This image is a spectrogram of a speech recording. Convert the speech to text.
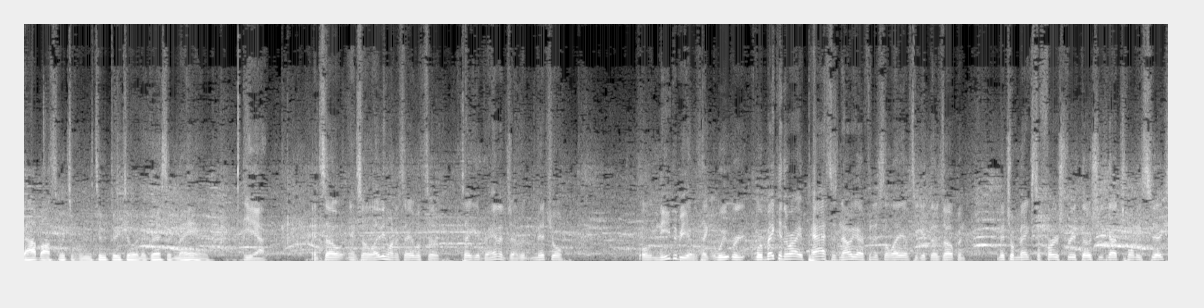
Diboll switching from 2-3 to an aggressive man. Yeah. And so and so Lady Hornets able to take advantage of it. Mitchell will need to be able to take. We, we're, we're making the right passes. Now we got to finish the layups to get those open. Mitchell makes the first free throw. She's got 26.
